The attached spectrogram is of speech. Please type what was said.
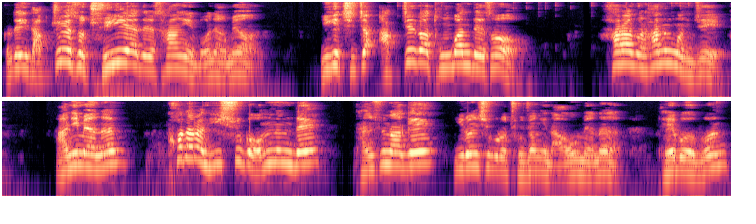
근데 이 낙주에서 주의해야 될 사항이 뭐냐면, 이게 진짜 악재가 동반돼서 하락을 하는 건지, 아니면은 커다란 이슈가 없는데, 단순하게 이런 식으로 조정이 나오면은 대부분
